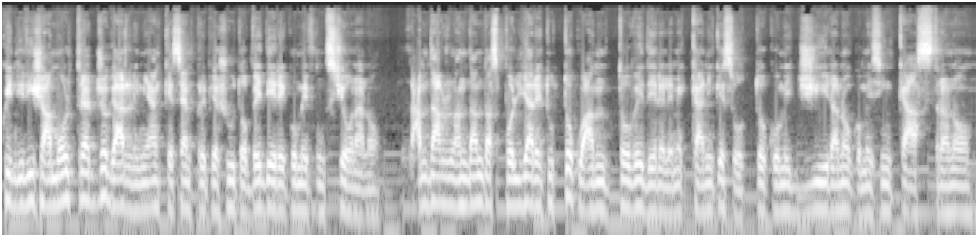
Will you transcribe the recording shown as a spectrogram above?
Quindi diciamo, oltre a giocarli mi è anche sempre piaciuto vedere come funzionano andando a spogliare tutto quanto, vedere le meccaniche sotto, come girano, come si incastrano,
